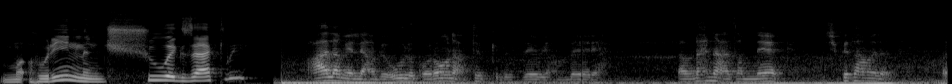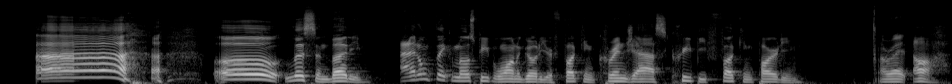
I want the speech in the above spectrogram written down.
مقهورين من شو exactly? عالم يلي عم بيقولوا كورونا عم تبكي بالزاوية امبارح لو نحن عزمناك شو كنت عملت؟ Ah! Oh, listen, buddy. I don't think most people want to go to your fucking cringe ass, creepy fucking party. All right. Ah,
